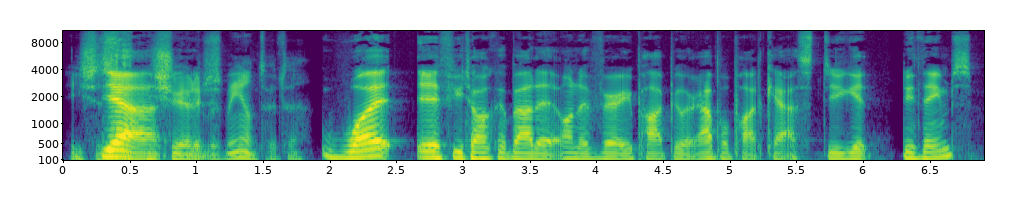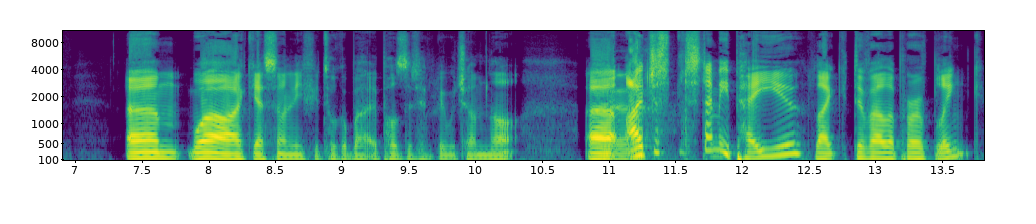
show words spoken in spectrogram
he's just Yeah. he shared it with me on Twitter. what if you talk about it on a very popular Apple podcast? Do you get new themes? Um, well, I guess only if you talk about it positively, which I'm not. Uh. I just just let me pay you, like developer of Blink.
